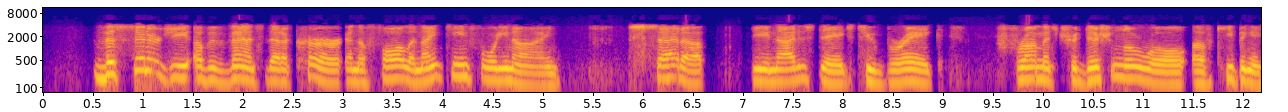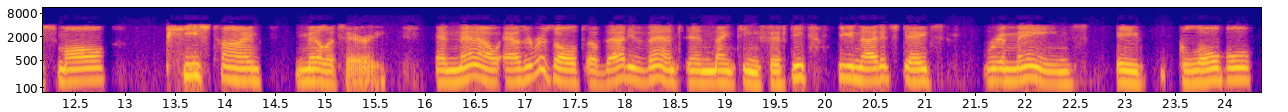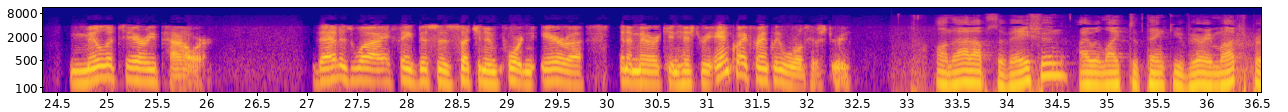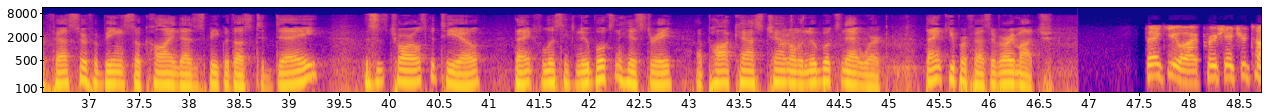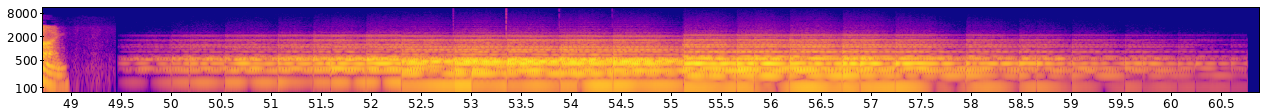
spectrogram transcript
the synergy of events that occur in the fall of 1949 set up the United States to break from its traditional role of keeping a small peacetime military. And now, as a result of that event in 1950, the United States remains a global military power. That is why I think this is such an important era in American history and, quite frankly, world history. On that observation, I would like to thank you very much, Professor, for being so kind as to speak with us today. This is Charles Coutinho. Thanks for listening to New Books in History, a podcast channel on the New Books Network. Thank you, Professor, very much. Thank you. I appreciate your time.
